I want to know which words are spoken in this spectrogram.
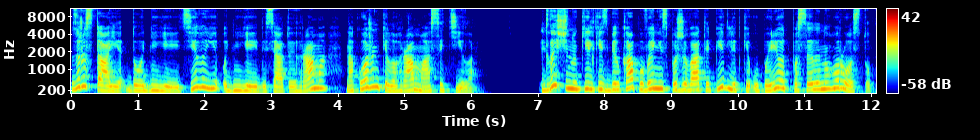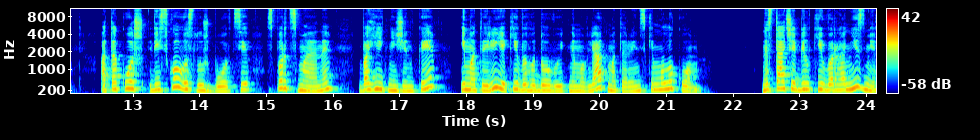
зростає до 1,1 грама на кожен кілограм маси тіла. Підвищену кількість білка повинні споживати підлітки у період посиленого росту, а також військовослужбовці, спортсмени, вагітні жінки і матері, які вигодовують немовлят материнським молоком. Нестача білків в організмі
